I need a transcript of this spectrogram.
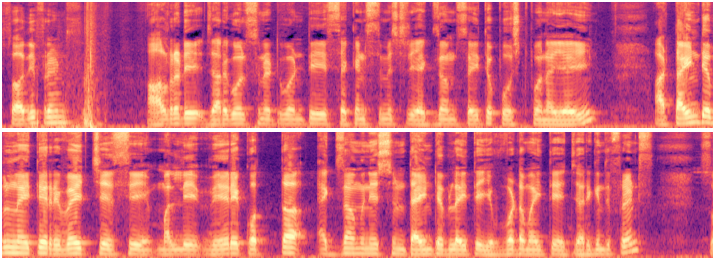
so అది ఫ్రెండ్స్ ఆల్రెడీ జరగవలసినటువంటి సెకండ్ సెమిస్టర్ ఎగ్జామ్స్ అయితే పోస్ట్ పోన్ అయ్యాయి ఆ టైం టేబుల్ని అయితే రివైజ్ చేసి మళ్ళీ వేరే కొత్త ఎగ్జామినేషన్ టైం టేబుల్ అయితే ఇవ్వటం అయితే జరిగింది ఫ్రెండ్స్. సో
